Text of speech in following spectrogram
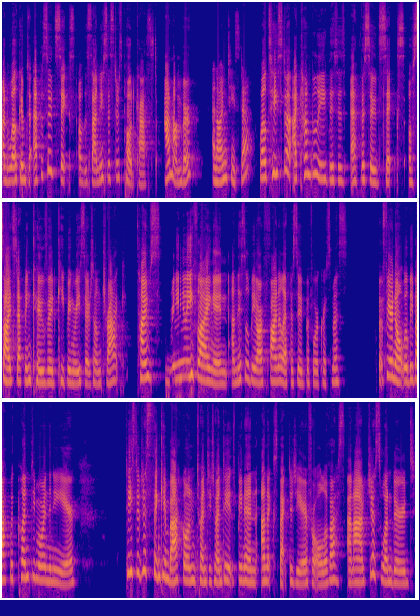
and welcome to episode six of the Sanyu Sisters podcast. I'm Amber. And I'm Tista. Well, Tista, I can't believe this is episode six of Sidestepping COVID, Keeping Research on Track. Time's really flying in, and this will be our final episode before Christmas. But fear not, we'll be back with plenty more in the new year. Tista, just thinking back on 2020, it's been an unexpected year for all of us. And I've just wondered,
